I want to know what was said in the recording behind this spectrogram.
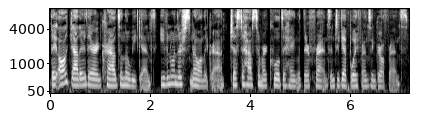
They all gather there in crowds on the weekends, even when there's snow on the ground, just to have somewhere cool to hang with their friends and to get boyfriends and girlfriends.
